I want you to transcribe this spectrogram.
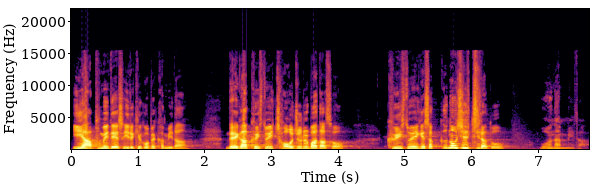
이 아픔에 대해서 이렇게 고백합니다. 내가 그리스도의 저주를 받아서 그리스도에게서 끊어질지라도 원합니다.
